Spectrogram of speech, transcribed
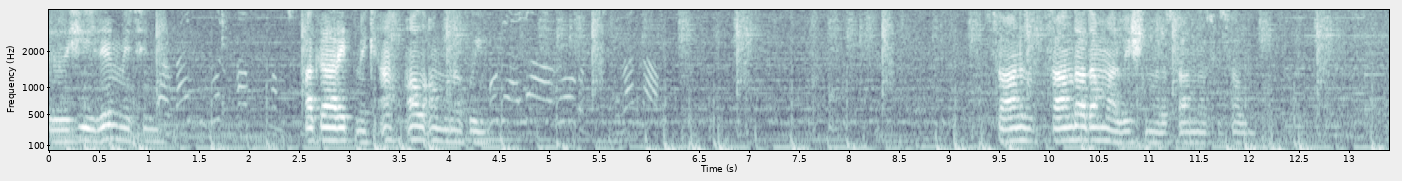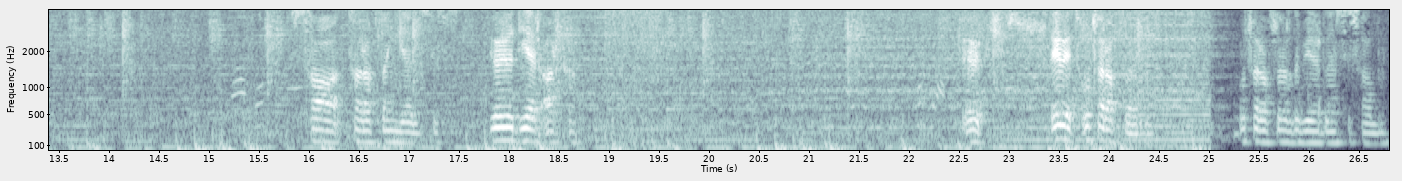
Ee, hile metin hakaret etmek. Ah al amına koyayım. Sağınız, sağında adam var 5 numara sağından ses aldım. Sağ taraftan geldi ses. Yo yo diğer arka. Evet. Evet o taraflarda. O taraflarda bir yerden ses aldım.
